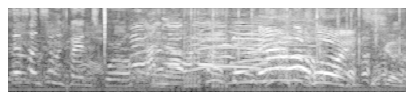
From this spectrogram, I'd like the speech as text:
That sounds so much better than squirrel. Emily,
